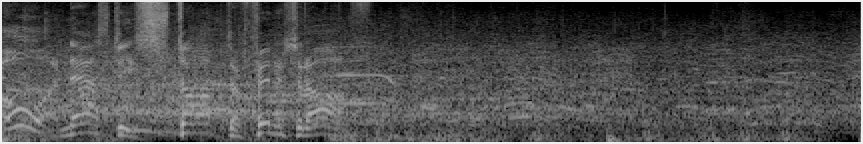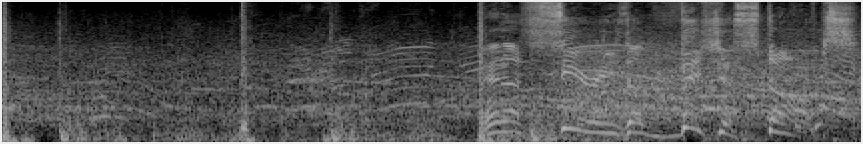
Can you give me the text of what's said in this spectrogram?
Oh, a nasty stop to finish it off. And a series of vicious stomps.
